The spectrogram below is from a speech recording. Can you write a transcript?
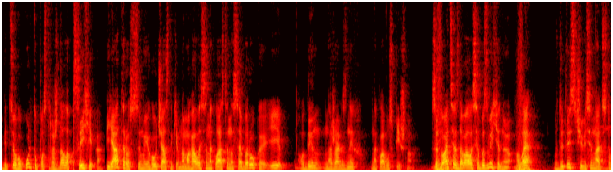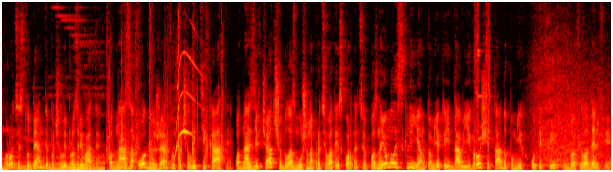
від цього культу постраждала психіка. П'ятеро з цими його учасників намагалися накласти на себе руки, і один, на жаль, з них наклав успішно. Ситуація здавалася безвихідною, але в 2018 році студенти почали прозрівати. Одна за одною жертви почали тікати. Одна з дівчат, що була змушена працювати ескортницею, познайомилась з клієнтом, який дав їй гроші та допоміг утекти до Філадельфії.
